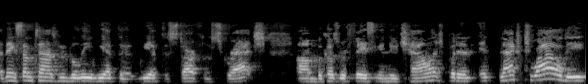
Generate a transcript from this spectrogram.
I think sometimes we believe we have to we have to start from scratch um, because we're facing a new challenge. But in, in actuality,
